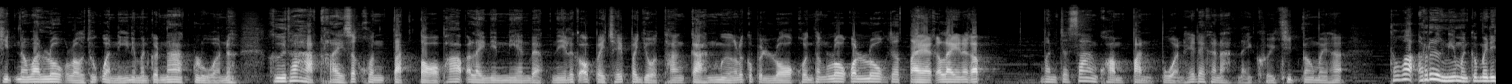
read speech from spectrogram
คิดนะว่าโลกเราทุกวันนี้เนี่ยมันก็น่ากลัวเนอะคือถ้าหากใครสักคนตัดต่อภาพอะไรเนียนๆแบบนี้แล้วก็เอาไปใช้ประโยชน์ทางการเมือง แล้วก็ไปหลอกคนทั้งโลกว่าโลกจะแตกอะไรนะครับ มันจะสร้างความปั่นป่วนให้ได้ขนาดไหนเคยคิดบ้างไหมฮะ ถ้าว่าเรื่องนี้มันก็ไม่ได้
